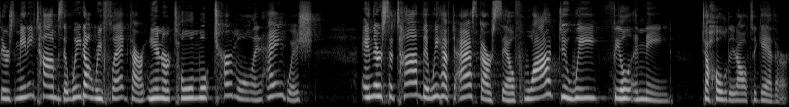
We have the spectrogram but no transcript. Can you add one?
There's many times that we don't reflect our inner turmoil, and anguish. And there's a time that we have to ask ourselves, why do we feel a need to hold it all together?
